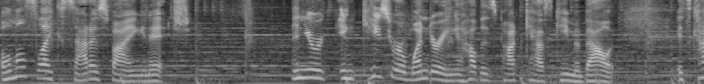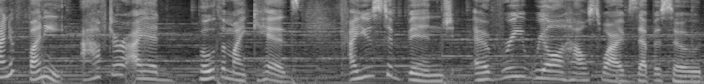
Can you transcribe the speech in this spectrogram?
almost like satisfying an itch. And you're in case you were wondering how this podcast came about, it's kind of funny. After I had both of my kids, I used to binge every Real Housewives episode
